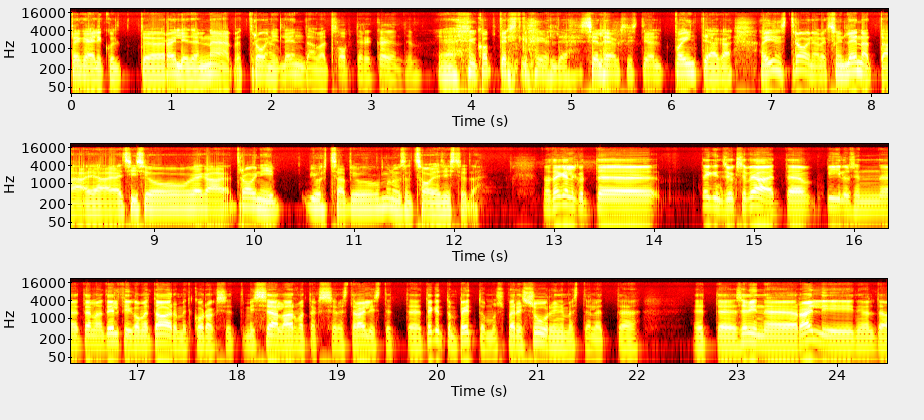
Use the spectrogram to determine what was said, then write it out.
tegelikult äh, rallidel näeb, et droonid lendavad. kopterit ka ei olnud, jah? kopterit ka ei olnud jah, selle jaoks vist ei olnud pointi, aga, aga iseenesest drooni oleks võinud lennata ja, ja siis ju ega droonijuht saab ju mõnusalt soojas istuda. no tegelikult äh, tegin niisuguse vea, et äh, piilusin täna Delfi kommentaariumit korraks, et mis seal arvatakse sellest rallist, et tegelikult on pettumus päris suur inimestel, et et selline ralli nii-öelda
